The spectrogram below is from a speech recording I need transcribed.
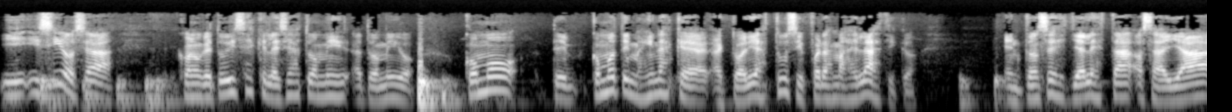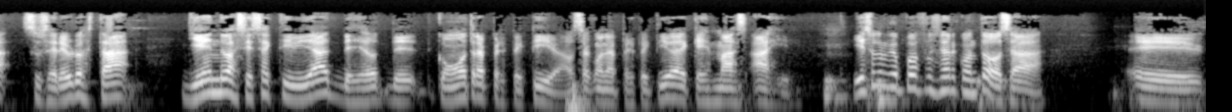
Y, y sí, o sea, con lo que tú dices que le decías a tu, ami- a tu amigo, ¿cómo te, ¿cómo te imaginas que actuarías tú si fueras más elástico? Entonces ya le está, o sea, ya su cerebro está yendo hacia esa actividad desde, de- con otra perspectiva, o sea, con la perspectiva de que es más ágil. Y eso creo que puede funcionar con todo, o sea, eh,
